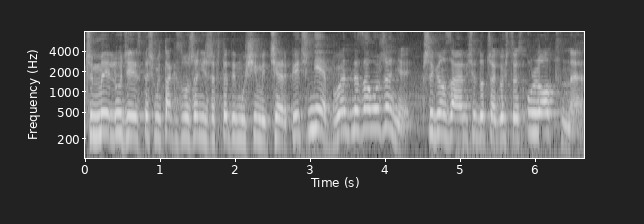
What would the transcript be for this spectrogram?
Czy my, ludzie, jesteśmy tak złożeni, że wtedy musimy cierpieć? Nie, błędne założenie. Przywiązałem się do czegoś, co jest ulotne.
